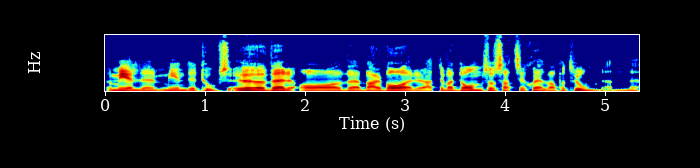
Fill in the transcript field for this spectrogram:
mer eller mindre togs över av eh, barbarer, att det var de som satte sig själva på tronen.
